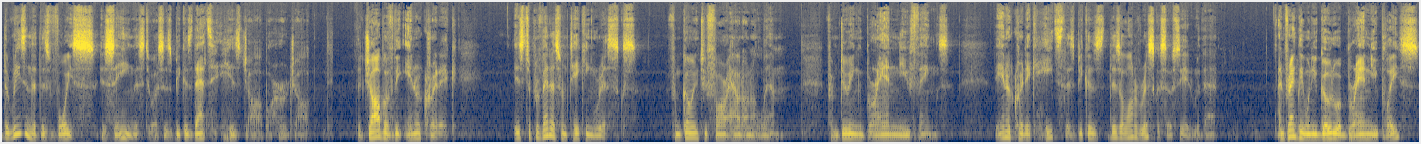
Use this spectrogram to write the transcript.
the reason that this voice is saying this to us is because that's his job or her job. The job of the inner critic is to prevent us from taking risks, from going too far out on a limb, from doing brand new things. The inner critic hates this because there's a lot of risk associated with that. And frankly, when you go to a brand new place,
